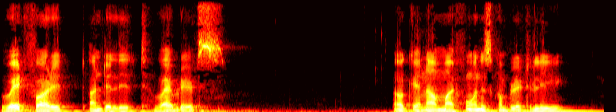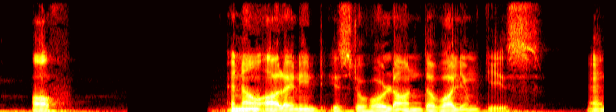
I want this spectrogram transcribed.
Wait for it until it vibrates. Okay now my phone is completely off. And now all I need is to hold on the volume keys. And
